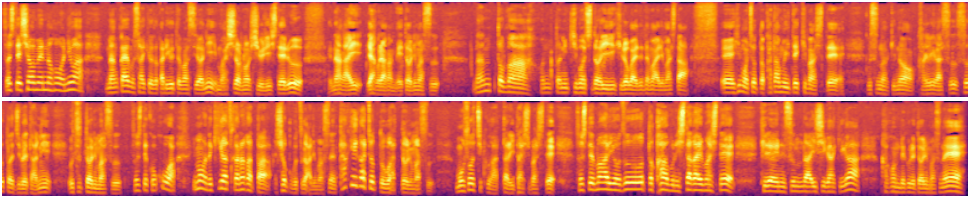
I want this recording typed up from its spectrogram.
そして正面の方には何回も先ほどから言うてますように真っ白の修理してる長い櫓が見えております。なんとまあ本当に気持ちのいい広場へ出てまいりました、えー、日もちょっと傾いてきましてクスノキの影がスースーと地べたに映っております。そしてここは今まで気がつかなかった植物がありますね。竹がちょっと植わっております。妄想地区があったりいたしましてそして周りをずっとカーブに従いましてきれいに澄んだ石垣が囲んでくれておりますね。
